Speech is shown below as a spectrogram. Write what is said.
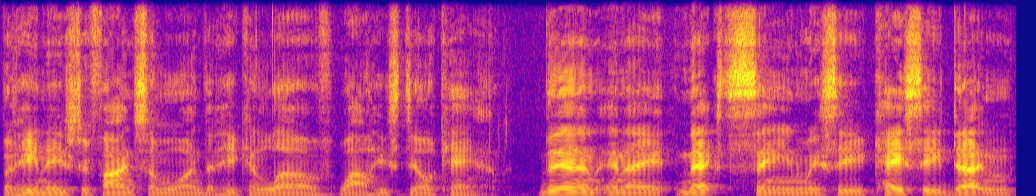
but he needs to find someone that he can love while he still can. Then, in a next scene, we see Kayce Dutton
